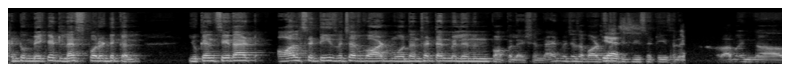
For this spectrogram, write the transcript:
and to make it less political, you can say that all cities which have got more than say 10 million in population, right, which is about yes. 53 cities in, in uh,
